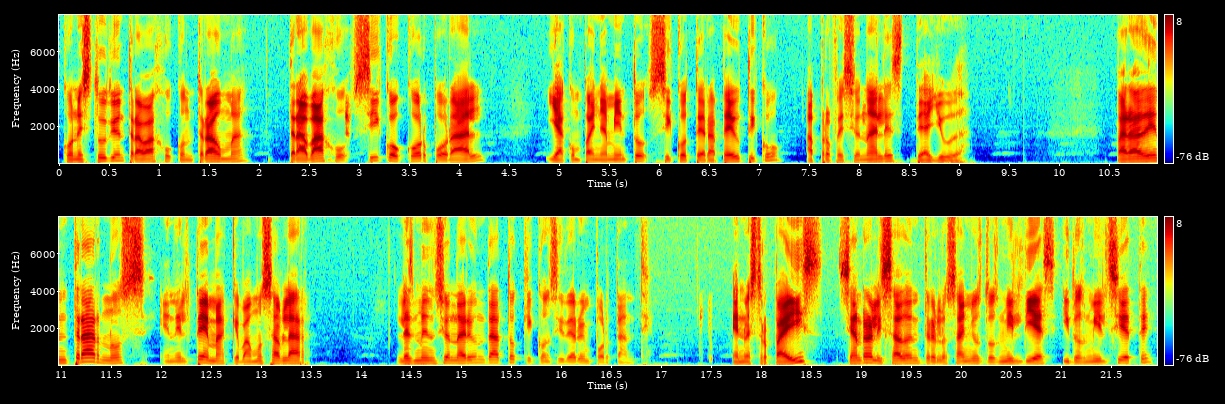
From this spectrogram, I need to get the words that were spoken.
con estudio en trabajo con trauma, trabajo psicocorporal y acompañamiento psicoterapéutico a profesionales de ayuda. Para adentrarnos en el tema que vamos a hablar, les mencionaré un dato que considero importante. En nuestro país se han realizado entre los años 2010 y 2007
